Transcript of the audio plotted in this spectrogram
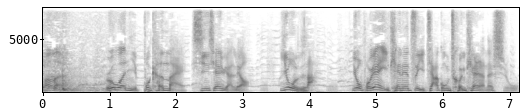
朋友们，如果你不肯买新鲜原料，又懒。又不愿意天天自己加工纯天然的食物，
